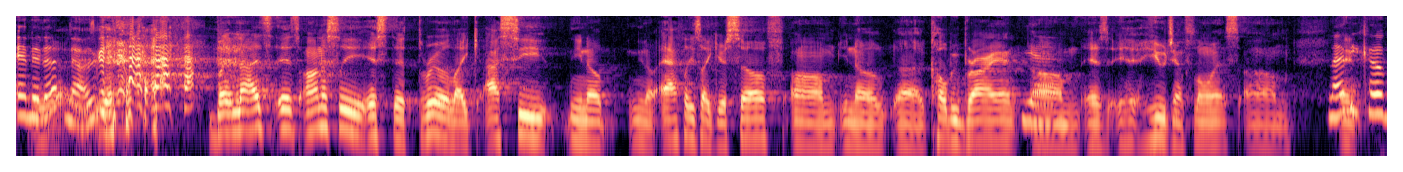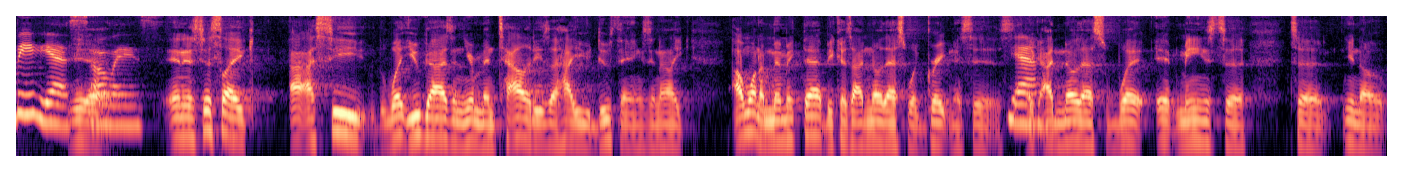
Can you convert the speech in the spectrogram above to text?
and it up. No, it's good. but no, it's it's honestly it's the thrill. Like I see, you know, you know, athletes like yourself. Um, you know, uh, Kobe Bryant Yes. um, is a huge influence. Um, Love and- you, Kobe. Yes, always. and it's just like I, I see what you guys and your mentalities of how you do things, and I like I want to mimic that because I know that's what greatness is. Yeah. Like I know that's what it means to to you know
